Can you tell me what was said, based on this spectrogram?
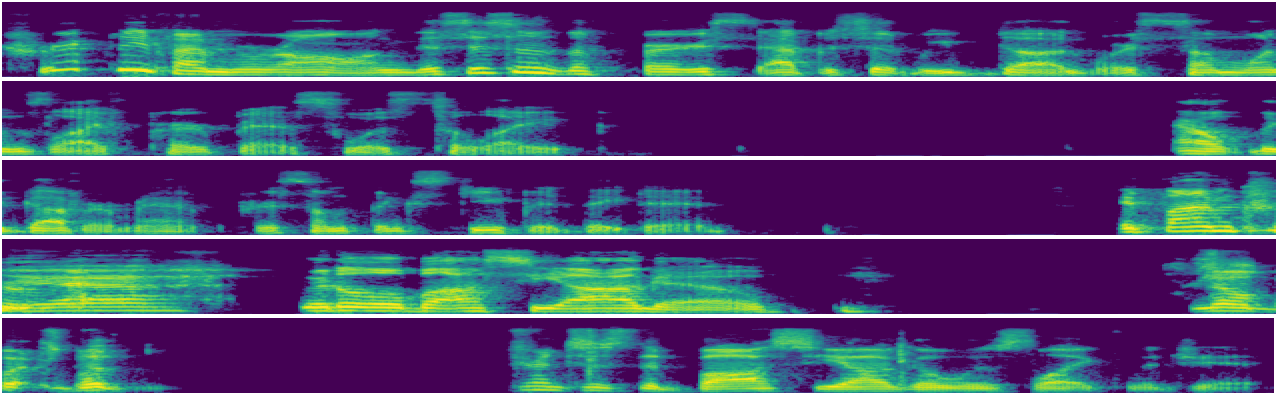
correct me if I'm wrong, this isn't the first episode we've done where someone's life purpose was to like out the government for something stupid they did. If I'm correct, Yeah. old Basiago. No, but but the difference is that Basiago was like legit.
